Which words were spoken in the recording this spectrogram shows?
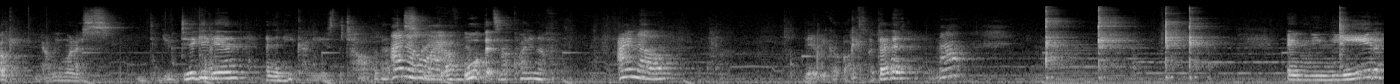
Okay, now we want to, you dig it in, and then you kind of use the top of that I to know, I know. Ooh, that's not quite enough. I know. There we go. Okay, put that in. Now, And we need,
